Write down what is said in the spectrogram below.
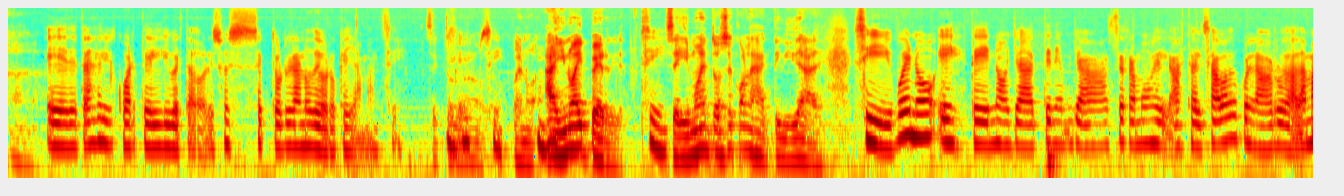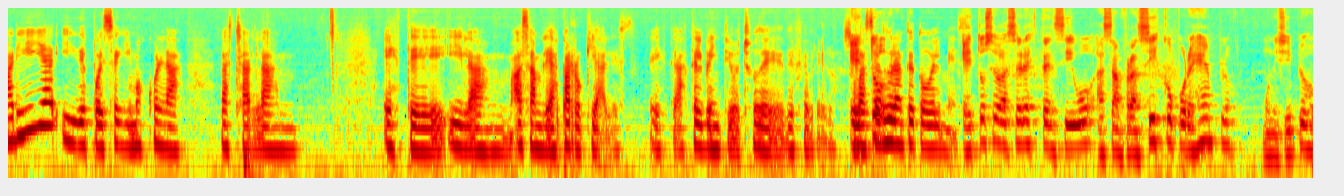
Ah. Eh, detrás del cuartel Libertador. Eso es sector grano de oro que llaman, sí. Sector sí. Bueno, ahí no hay pérdida. Sí. Seguimos entonces con las actividades. Sí, bueno, este, no, ya tenemos, ya cerramos hasta el sábado con la rodada amarilla y después seguimos con las charlas este, y las asambleas parroquiales este, hasta el 28 de, febrero. Eso va a ser durante todo el mes. ¿Esto se va a hacer extensivo a San Francisco, por ejemplo? municipios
